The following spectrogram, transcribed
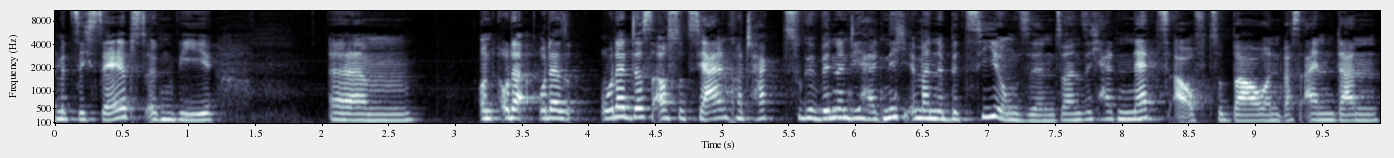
mit sich selbst irgendwie ähm, und oder oder oder das aus sozialen Kontakt zu gewinnen, die halt nicht immer eine Beziehung sind, sondern sich halt ein Netz aufzubauen, was einen dann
